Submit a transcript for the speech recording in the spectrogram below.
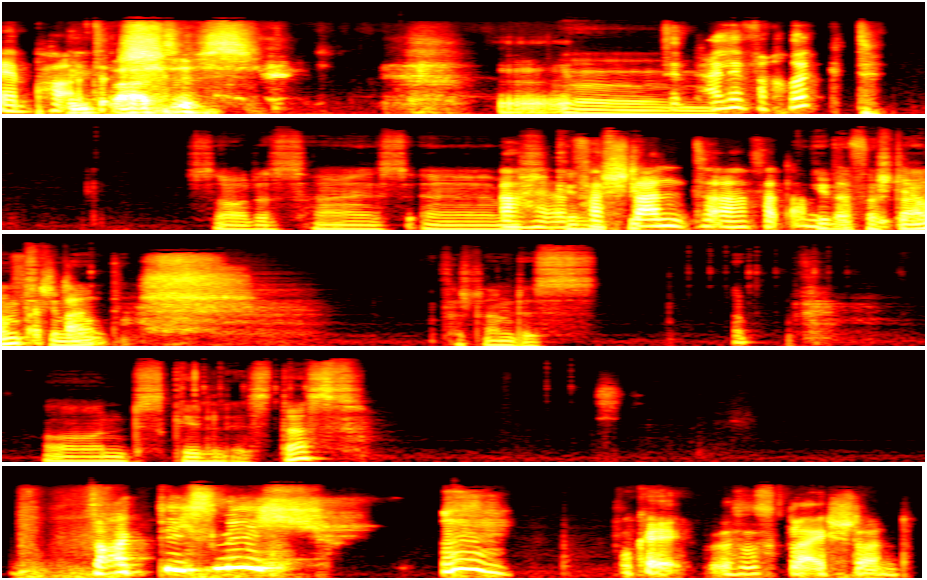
empathisch. Empathisch. Äh, Ähm, Sind alle verrückt. so, das heißt. Äh, Ach, Verstand. Ah, verdammt. auf Verstand, genau. Verstand. Verstand ist. Und Skill ist das. Sag ich's nicht. Okay, das ist Gleichstand.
